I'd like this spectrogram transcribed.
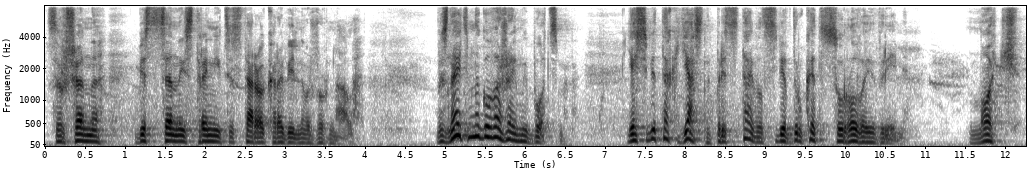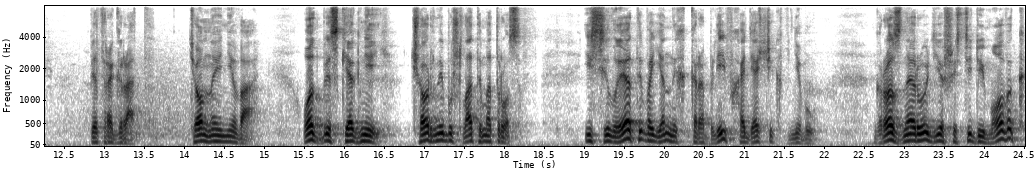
Совершенно бесценные страницы старого корабельного журнала. Вы знаете, многоуважаемый боцман, я себе так ясно представил себе вдруг это суровое время. Ночь, Петроград, темная Нева, отблески огней, черные бушлаты матросов и силуэты военных кораблей, входящих в Неву. Грозное орудие шестидюймовок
